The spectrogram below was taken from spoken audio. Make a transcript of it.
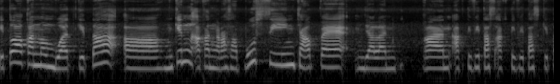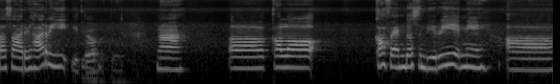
itu akan membuat kita uh, mungkin akan ngerasa pusing, capek menjalankan aktivitas-aktivitas kita sehari-hari gitu. Ya, betul. Nah, uh, kalau Kavendo sendiri nih uh,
